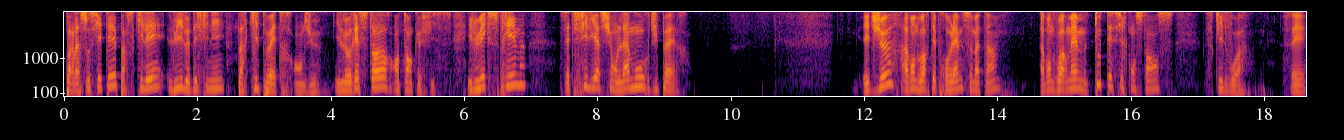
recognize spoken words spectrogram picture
par la société, parce qu'il est, lui le définit par qui il peut être en Dieu. Il le restaure en tant que fils. Il lui exprime cette filiation, l'amour du Père. Et Dieu, avant de voir tes problèmes ce matin, avant de voir même toutes tes circonstances, ce qu'il voit, c'est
